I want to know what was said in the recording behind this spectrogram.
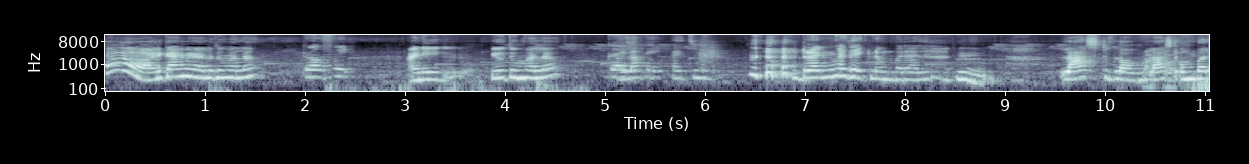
हां आणि काय मिळालं तुम्हाला? ट्रॉफी. आणि पिऊ तुम्हाला? काहीच नाही. ड्रॉइंगमध्ये एक नंबर आला. लास्ट ब्लॉग लास्ट उंबर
